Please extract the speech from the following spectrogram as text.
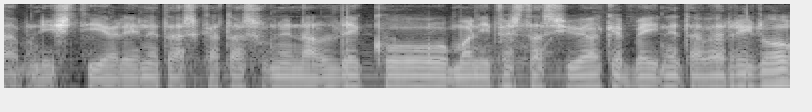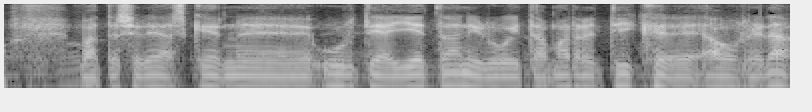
amnistiaren eta eskatasunen aldeko manifestazioak behin eta berriro, batez ere azken e, urte haietan, irugaita marretik e, aurrera,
